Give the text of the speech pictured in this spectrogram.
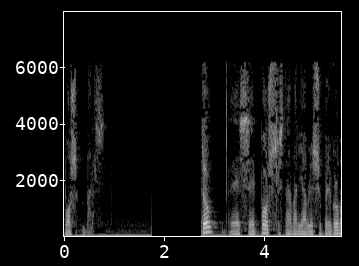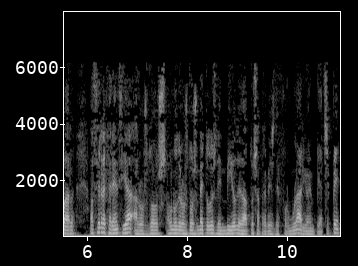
postbars ese post, esta variable superglobal, hace referencia a, uno de los dos métodos de envío de datos a través de formulario en PHP,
